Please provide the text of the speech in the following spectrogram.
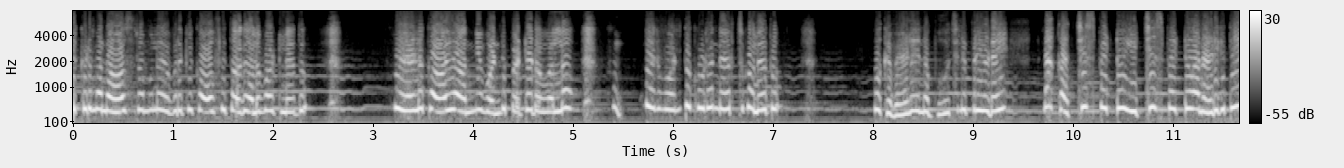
ఇక్కడ మన ఆశ్రమంలో ఎవరికి కాఫీ తాగే అలవాట్లేదు వేళ కాయ అన్ని వండి పెట్టడం వల్ల నేను వంట కూడా నేర్చుకోలేదు. ఒకవేళ ఆయన భోజన ప్రియుడై నాకు అచ్చేసి పెట్టు ఇచ్చేసి పెట్టు అని అడిగితే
